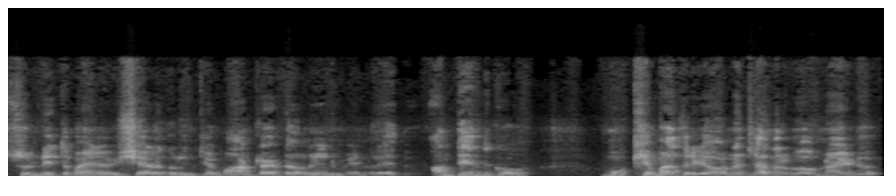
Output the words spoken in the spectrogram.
సున్నితమైన విషయాల గురించి మాట్లాడడం నేను వినలేదు. అంతెందుకు? ముఖ్యమంత్రిగా ఉన్న చంద్రబాబు నాయుడు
